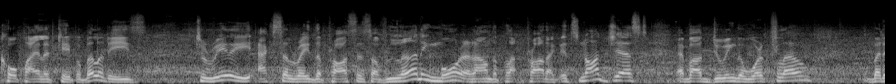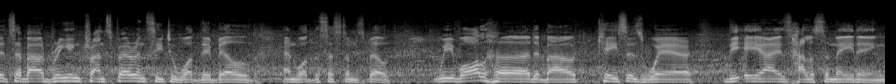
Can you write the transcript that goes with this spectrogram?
co-pilot capabilities to really accelerate the process of learning more around the product. It's not just about doing the workflow, but it's about bringing transparency to what they build and what the systems build. We've all heard about cases where the AI is hallucinating,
